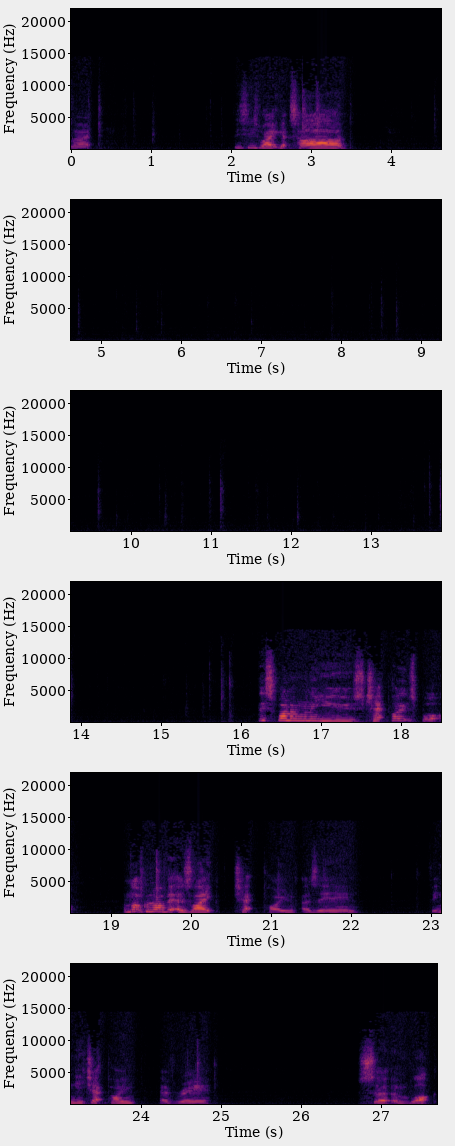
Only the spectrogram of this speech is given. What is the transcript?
Right. This is why it gets hard. This one I'm going to use checkpoints, but I'm not going to have it as like checkpoint as in thingy checkpoint every certain block.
